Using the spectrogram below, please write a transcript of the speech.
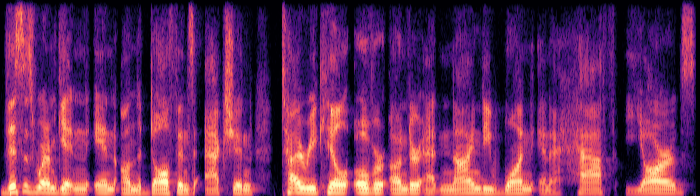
This is where I'm getting in on the Dolphins action. Tyreek Hill over under at 91 and a half yards.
